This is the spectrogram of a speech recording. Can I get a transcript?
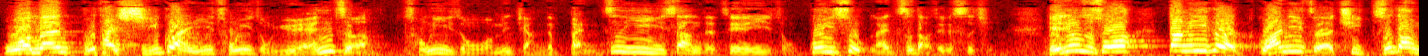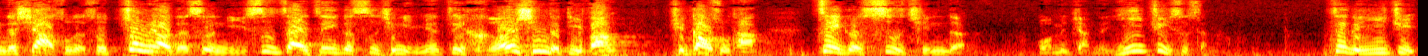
我们不太习惯于从一种原则、从一种我们讲的本质意义上的这样一种归宿来指导这个事情。也就是说，当一个管理者去指导你的下属的时候，重要的是你是在这个事情里面最核心的地方去告诉他这个事情的。我们讲的依据是什么？这个依据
